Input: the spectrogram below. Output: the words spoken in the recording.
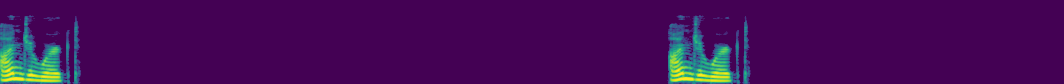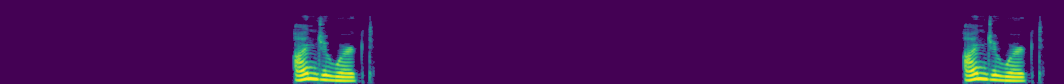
Underworked. Underworked. Underworked. Underworked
